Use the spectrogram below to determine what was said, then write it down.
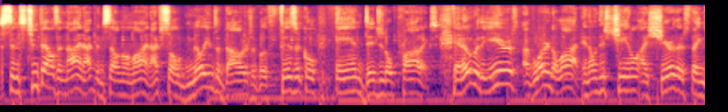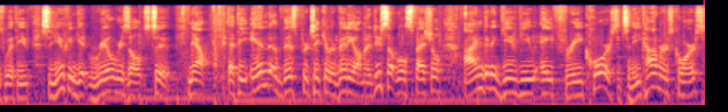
since 2009 I've been selling online. I've sold millions of dollars of both physical and digital products. And over the years I've learned a lot. And on this channel I share those things with you so you can get real results too. Now at the end of this particular video I'm going to do something a little special. I'm going to give you a free course. It's an e-commerce course.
